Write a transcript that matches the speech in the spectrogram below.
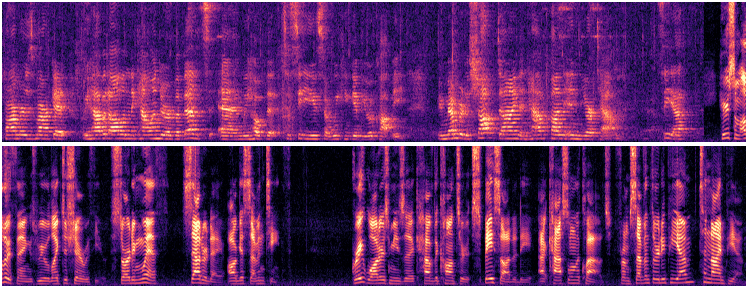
Farmers Market, we have it all in the calendar of events, and we hope that to see you so we can give you a copy. Remember to shop, dine, and have fun in your town. See ya. Here's some other things we would like to share with you, starting with Saturday, August 17th. Great Waters Music have the concert Space Oddity at Castle in the Clouds from 7.30 p.m. to 9 p.m.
